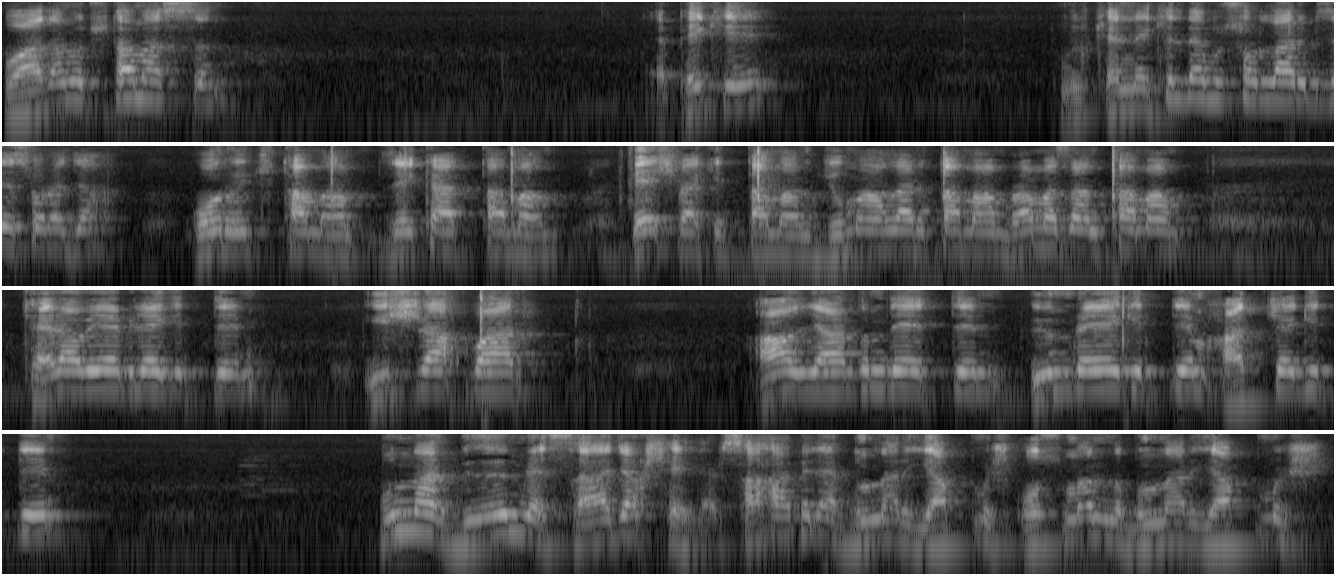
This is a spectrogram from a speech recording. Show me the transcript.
Bu adamı tutamazsın. E peki Mülken Nekil de bu soruları bize soracak. Oruç tamam, zekat tamam, beş vakit tamam, cumaları tamam, Ramazan tamam. Teraviye bile gittim. İşrak var. Al yardım da ettim. Ümreye gittim, hacca gittim. Bunlar bir ömre sığacak şeyler. Sahabeler bunları yapmış. Osmanlı bunları yapmış.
